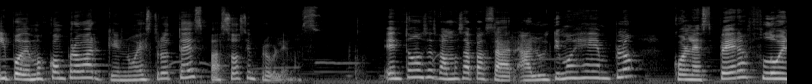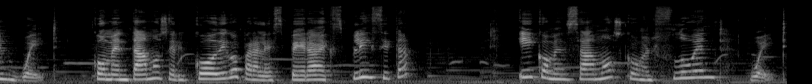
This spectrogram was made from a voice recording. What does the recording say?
y podemos comprobar que nuestro test pasó sin problemas. Entonces vamos a pasar al último ejemplo con la espera Fluent Wait. Comentamos el código para la espera explícita y comenzamos con el Fluent Wait.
